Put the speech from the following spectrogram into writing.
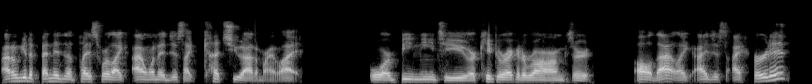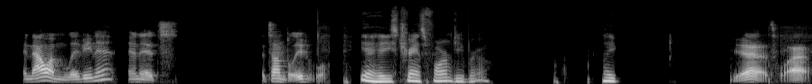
I don't get offended in a place where like I want to just like cut you out of my life or be mean to you or keep a record of wrongs or all that. Like I just I heard it and now I'm living it and it's it's unbelievable. Yeah, he's transformed you, bro. Yeah, it's wild.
